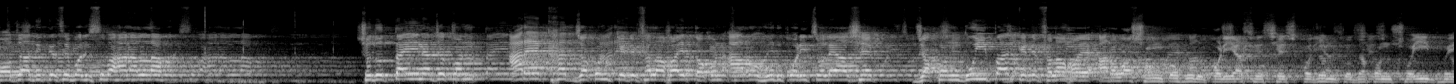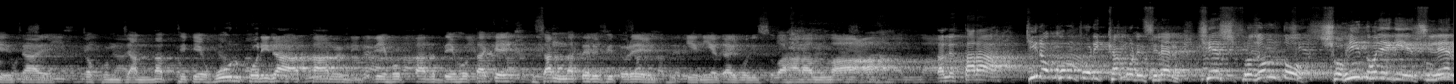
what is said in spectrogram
মজা দিতেছে বলি সুবাহান আল্লাহ শুধু তাই না, যখন আর এক হাত যখন কেটে ফেলা হয়, তখন আরও হুর পরি চলে আসে। যখন দুই পা কেটে ফেলা হয়, আরও অসংখ্য হুর পরি আসে। শেষ পর্যন্ত যখন শহীদ হয়ে যায়, তখন জান্নাত থেকে হুর পরিরা তার দেহ তার দেহটাকে জান্নাতের ভিতরে ঢুকিয়ে নিয়ে যায় বলি সুবাহান আল্লাহ তাহলে তারা কি রকম পরীক্ষা করেছিলেন? শেষ পর্যন্ত শহীদ হয়ে গিয়েছিলেন,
